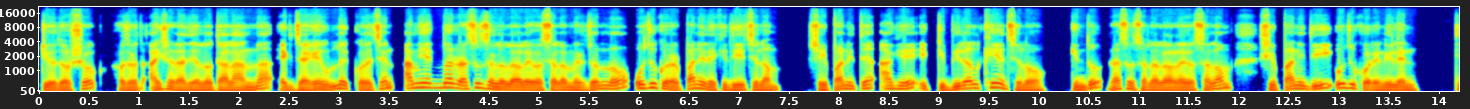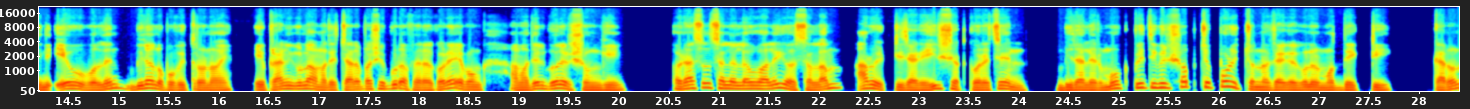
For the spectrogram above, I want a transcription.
প্রিয় দর্শক হজরত আইসা রাজি আল্লাহ আন্না এক জায়গায় উল্লেখ করেছেন, আমি একবার রাসুল সাল্লাহ আলাই আসাল্লামের জন্য উজু করার পানি রেখে দিয়েছিলাম। সেই পানিতে আগে একটি বিড়াল খেয়েছিল, কিন্তু রাসুল সাল্লাহ আলাই আসাল্লাম সেই পানি দিয়েই উজু করে নিলেন। তিনি এও বললেন, বিড়াল অপবিত্র নয়। এই প্রাণীগুলো আমাদের চারপাশে ঘোরাফেরা করে এবং আমাদের ঘরের সঙ্গী। রাসুল সাল্লাহু আলী আসাল্লাম আরও একটি জায়গায় ঈর্ষাদ করেছেন, বিড়ালের মুখ পৃথিবীর সবচেয়ে পরিচ্ছন্ন জায়গাগুলোর মধ্যে একটি। কারণ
